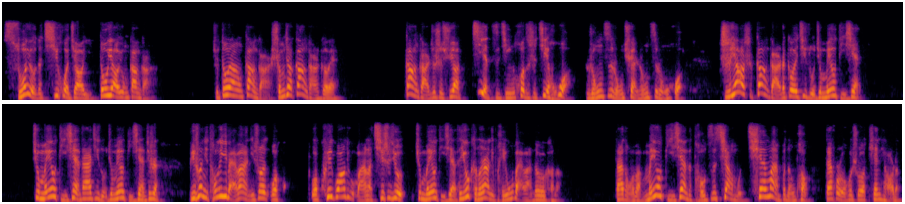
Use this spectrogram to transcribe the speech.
所有的期货交易都要用杠杆，就都要用杠杆。什么叫杠杆？各位，杠杆就是需要借资金或者是借货，融资融券，融资融货。只要是杠杆的，各位记住就没有底线，就没有底线。大家记住就没有底线，就是比如说你投个一百万，你说我。我亏光就完了，其实就就没有底线，它有可能让你赔五百万都有可能，大家懂了吧？没有底线的投资项目千万不能碰。待会儿我会说天条的，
